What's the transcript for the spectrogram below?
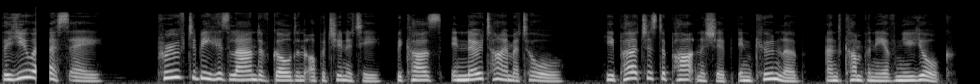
The USA proved to be his land of golden opportunity because, in no time at all, he purchased a partnership in Kuhn Loeb and Company of New York.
